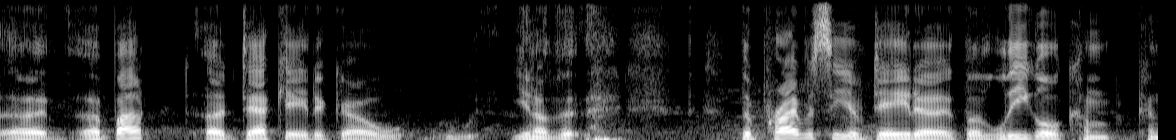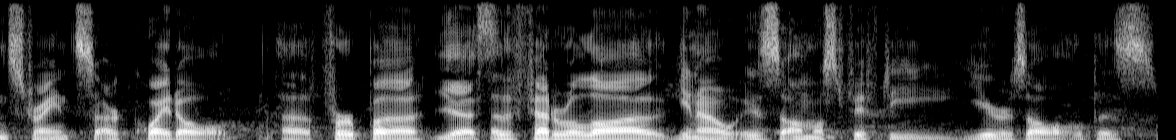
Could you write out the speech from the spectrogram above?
uh, about a decade ago, you know, the, the privacy of data, the legal com- constraints are quite old. Uh, FERPA, Yes. uh, the federal law, you know, is almost 50 years old. As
